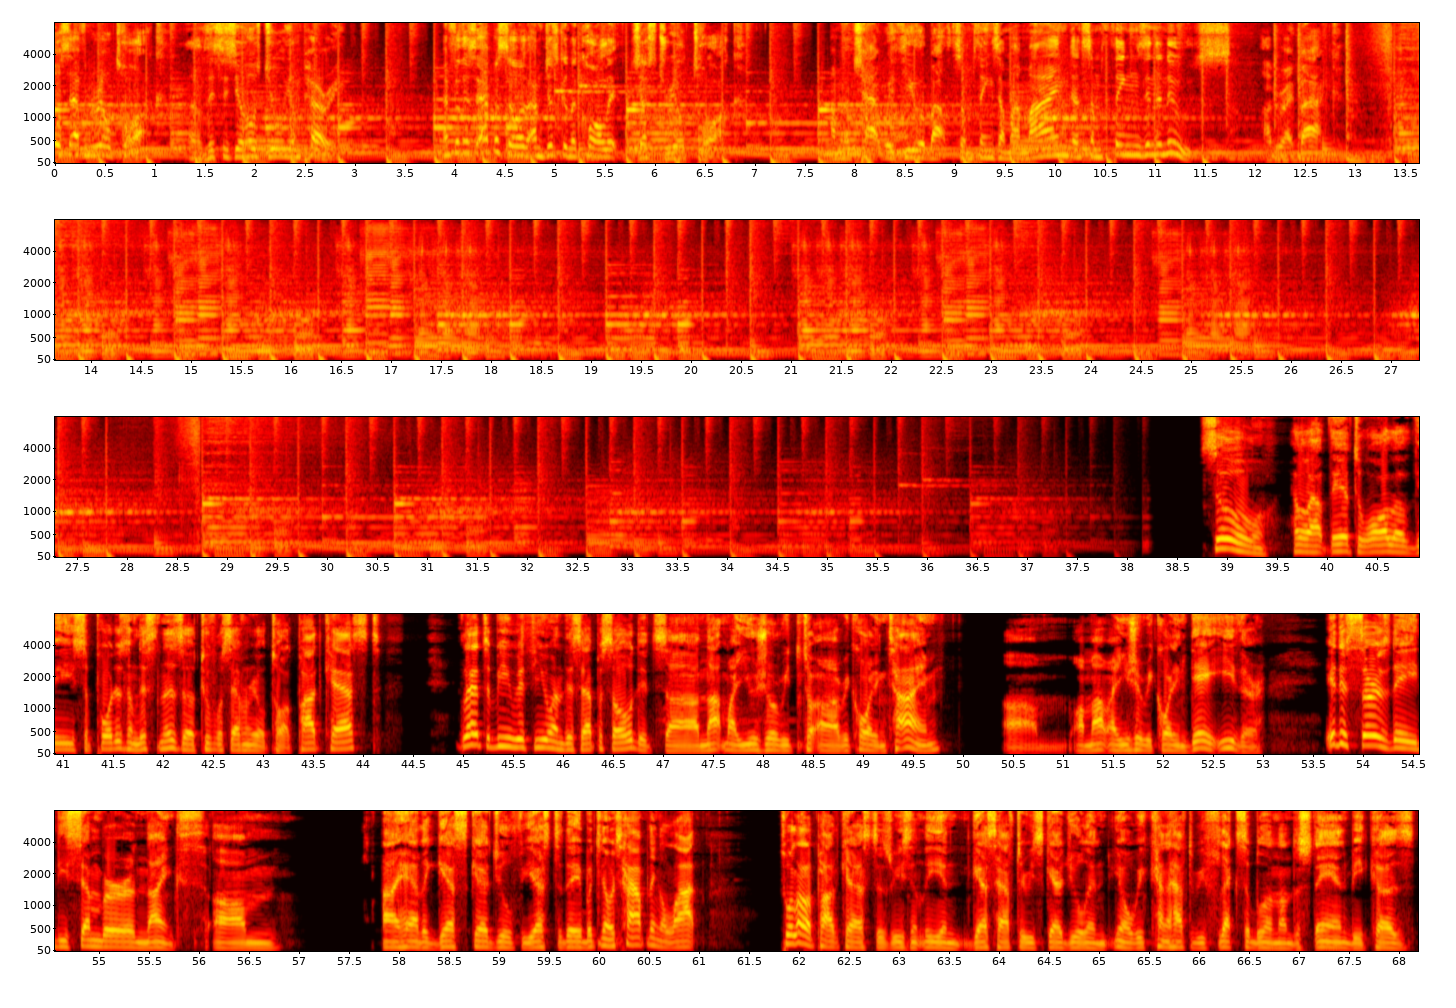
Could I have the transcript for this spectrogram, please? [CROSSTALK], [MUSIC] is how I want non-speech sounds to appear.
listening to 247 Real Talk. Uh, this is your host, Julian Perry. And for this episode, I'm just going to call it Just Real Talk. I'm going to chat with you about some things on my mind and some things in the news. I'll be right back. Hello out there to all of the supporters and listeners of 247 Real Talk podcast. Glad to be with you on this episode. It's uh, not my usual re- uh, recording time, um, or not my usual recording day either. It is Thursday, December 9th. Um, I had a guest scheduled for yesterday, but you know, it's happening a lot to a lot of podcasters recently, and guests have to reschedule, and you know, we kind of have to be flexible and understand because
